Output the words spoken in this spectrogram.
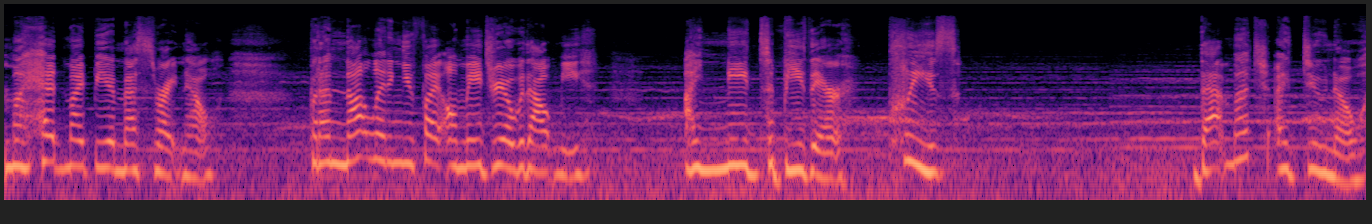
My head might be a mess right now, but I'm not letting you fight Almeidrea without me. I need to be there. Please. That much I do know.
